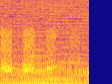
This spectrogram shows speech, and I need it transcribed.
Thank you.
